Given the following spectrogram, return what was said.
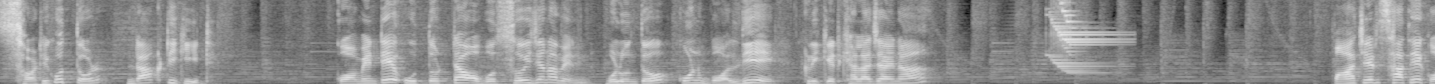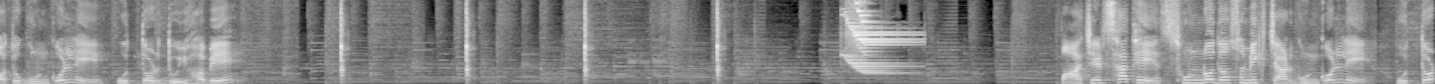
সঠিক উত্তর, ডাক টিকিট। কমেন্টে উত্তরটা অবশ্যই জানাবেন। বলুন তো, কোন বল দিয়ে ক্রিকেট খেলা যায় না? পাঁচের সাথে কত গুণ করলে উত্তর দুই হবে? পাঁচের সাথে শূন্য দশমিক চার গুণ করলে উত্তর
